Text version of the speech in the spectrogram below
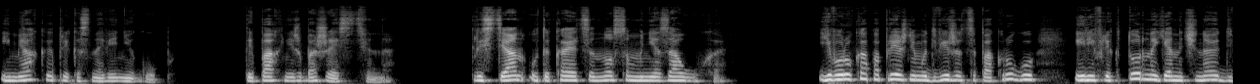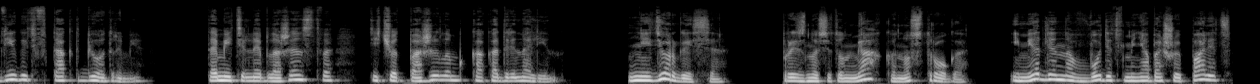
и мягкое прикосновение губ. Ты пахнешь божественно. Кристиан утыкается носом мне за ухо. Его рука по-прежнему движется по кругу, и рефлекторно я начинаю двигать в такт бедрами. Томительное блаженство течет по жилам, как адреналин. «Не дергайся», — произносит он мягко, но строго, и медленно вводит в меня большой палец,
